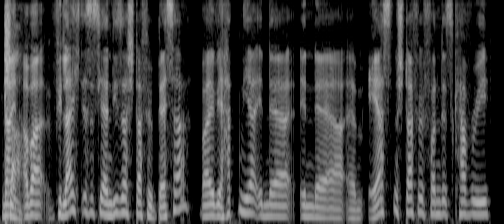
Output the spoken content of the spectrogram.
nein, aber vielleicht ist es ja in dieser Staffel besser, weil wir hatten ja in der in der ähm, ersten Staffel von Discovery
